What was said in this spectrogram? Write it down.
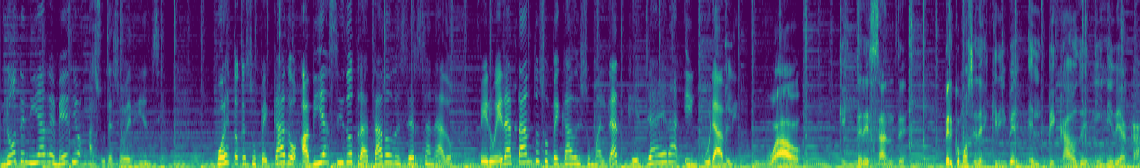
no tenía remedio a su desobediencia, puesto que su pecado había sido tratado de ser sanado, pero era tanto su pecado y su maldad que ya era incurable. ¡Wow! ¡Qué interesante! Ver cómo se describe el pecado de Nínive acá.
